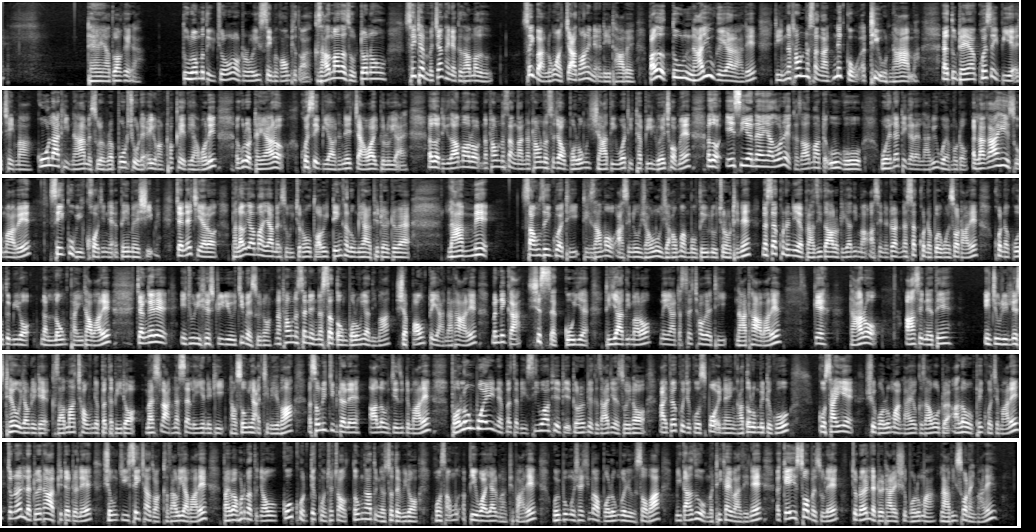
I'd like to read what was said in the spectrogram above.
ဒဏ်ရာသွားခဲ့တာ သူတော့မသိဘူးကျွန်တော်တို့တော့တော်တော်လေးစိတ်မကောင်းဖြစ်သွားတာကစားသမားသားဆိုတော်တော်စိတ်ထက်မကြက်ခိုင်တဲ့ကစားသမားဆိုစိတ်ပါလုံးဝကြာသွားနေတဲ့အနေအထားပဲဘာလို့လဲသူနားယူခဲ့ရတာလေဒီ2025နှစ်ကုန်အထိကိုနားရမှာအဲသူဒဏ်ရာခွဲစိတ်ပြီးရဲ့အချိန်မှာ6လထိနားရမယ်ဆိုတော့ report ချို့လည်းအဲ့တော့ထွက်ခဲ့သေးတာဗောလေအခုတော့ဒဏ်ရာတော့ခွဲစိတ်ပြီးအောင်နည်းနည်းကြာသွားပြီပြောလို့ရတယ်အဲ့တော့ဒီကစားမတော့2025 2026ဘောလုံးယာတီဝက်တီထပ်ပြီးလွဲချော်မယ်အဲ့တော့ ACN ဒဏ်ရာသွားတဲ့ကစားမတူကိုဝယ်လက်တွေကလည်းလာပြီးဝယ်မှုတော့အလကားဟေ့ဆိုမှပဲ စေးကုပြီးခေါ်ခြင်းနဲ့အသင်းပဲရှိမယ်ကျန်တဲ့ချီကတော့ဘယ်လောက်ရမှရမယ်ဆိုပြီးကျွန်တော်တို့သွားပြီးတင်းခတ်လို့မရတာဖြစ်တဲ့အတွက်လာမဲ့စောင်းစိတ်ကွက်ထိဒီကစားမကိုအာဆင်နယ်ရောင်းလို့ရောင်းမှမဟုတ်သေးဘူးလို့ကျွန်တော်ထင်တယ်28နှစ်ရဲ့ဘရာဇီးသားတော့ဒီကတိမှာအာဆင်နယ်အတွက်28ပွဲဝင်ဆော့ထားတယ်9ဂိုးသွင်းပြီးတော့နှလုံးဖိုင်ထားပါတယ်ကြံခဲ့တဲ့ injury history တွေကိုကြည့်မယ်ဆိုရင်တော့2020နဲ့23ဘောလုံးရာသီမှာရက်ပေါင်း100နားထားရတယ်မနစ်က89ရက်ဒီရာသီမှာတော့216ရက်ထိနားထားပါတယ်ကဲဒါကတော့အာဆင်နယ်အသင်း injury list ထဲကိုရောက်နေတဲ့ကစားသမား6ဦးနဲ့ပတ်သက်ပြီးတော့ match လ24ရက်နေ့ထိနောက်ဆုံးရအခြေအနေပါအဆုံးထိကြည့်ပြတဲ့လဲအားလုံးကျေးဇူးတင်ပါတယ်ဘောလုံးပွဲတွေနဲ့ပတ်သက်ပြီးစီးပွားဖြစ်ဖြစ်ပြောရင်းဖြစ်ကစားကြည့်ရဆိုရင်တော့ iPad ကိုချကို sport နဲ့ငါတို့လိုမစ်တို့ကို ကိုဆိုင်ရဲ့ရွှေဘောလုံးမှာလာရောက်ကစားဖို့အတွက်အားလုံးကိုဖိတ်ခေါ်ချင်ပါတယ်ကျွန်တော်လည်းလက်တွဲထားတာဖြစ်တဲ့အတွက်လည်းယုံကြည်စိတ်ချစွာကစားလို့ရပါတယ်ဘိုင်ဘာဖုန်းနံပါတ်3ကို6ခွန်1ခွန်6 6 3 5 3ဆွတ်တယ်ပြီးတော့ဝန်ဆောင်မှုအပြည့်အဝရယူမှာဖြစ်ပါတယ်ငွေပုံငွေရှာရှိမှဘောလုံးပွဲတွေကိုစော့ပါမိသားစုကိုမထိခိုက်ပါစေနဲ့အကယ်၍စော့မယ်ဆိုလဲကျွန်တော်လည်းလက်တွဲထားတဲ့ရွှေဘောလုံးမှာလာပြီးစော့နိုင်ပါတယ်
